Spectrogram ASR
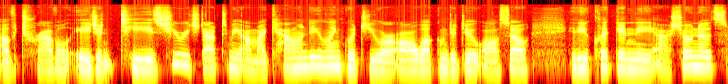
of Travel Agent Tees. She reached out to me on my Calendly link, which you are all welcome to do also. If you click in the uh, show notes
